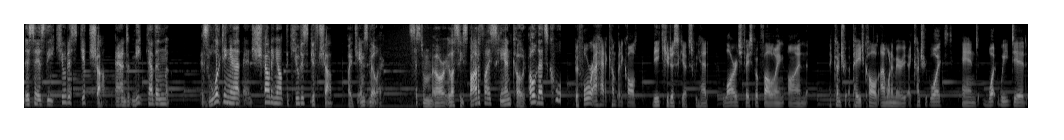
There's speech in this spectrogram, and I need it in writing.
This is the cutest gift shop, and Meet Kevin is looking at and shouting out the cutest gift shop by James Miller. System, or let's see, Spotify scan code. Oh, that's cool. Before I had a company called The Cutest Gifts. We had large Facebook following on a country a page called I Want to Marry a Country Boy. And what we did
